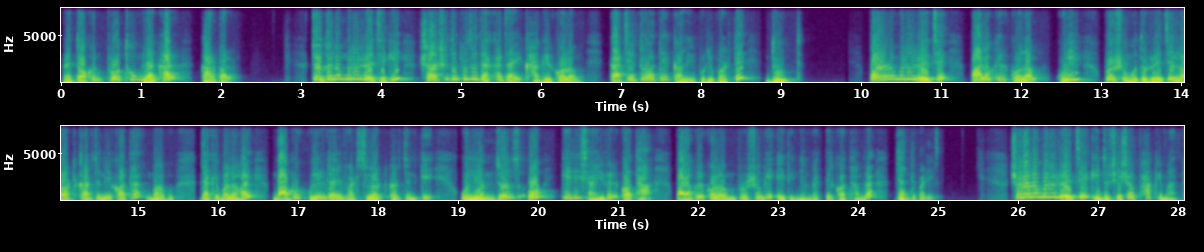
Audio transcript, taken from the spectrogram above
মানে তখন প্রথম লেখার কারবার। চোদ্দ নম্বরে রয়েছে কি, সরস্বতী পুজো দেখা যায় খাগের কলম, কাচের দোয়াতে কালির পরিবর্তে দুধ। পনেরো নম্বরে রয়েছে পালকের কলম কুইল প্রসঙ্গত রয়েছে লর্ড কার্জনের কথা, বাবু, যাকে বলা হয় বাবু কুইল ডাইভার্স লর্ড কার্জনকে। উইলিয়াম জোন্স ও কেরি সাহেবের কথা। পালকের কলম প্রসঙ্গে এই তিনজন ব্যক্তির কথা আমরা জানতে পারি। ষোলো নম্বরে রয়েছে কিন্তু সেসব ফাঁকি মাত্র।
